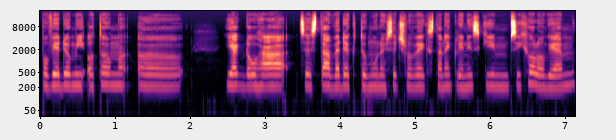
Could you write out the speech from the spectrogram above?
povědomí o tom, eh, jak dlouhá cesta vede k tomu, než se člověk stane klinickým psychologem,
